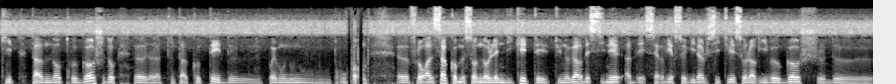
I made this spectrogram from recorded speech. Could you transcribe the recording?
qui est notre gauche, donc euh, tout à côté du point où nous nous trouvons. Euh, Florensac, comme son nom l'indiquait, était une gare destinée à desservir ce village situé sur la rive gauche de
